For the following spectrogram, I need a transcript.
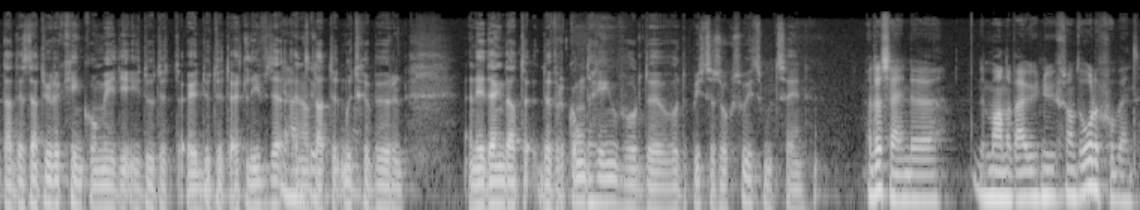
dat is natuurlijk geen komedie. Je doet het, je doet het uit liefde en omdat het moet gebeuren. En ik denk dat de verkondiging voor de, voor de priesters ook zoiets moet zijn. Maar dat zijn de, de mannen waar u nu verantwoordelijk voor bent.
